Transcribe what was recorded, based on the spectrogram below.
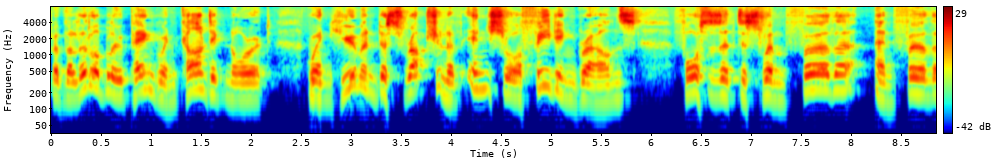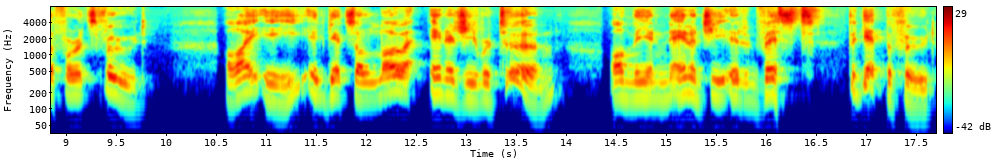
But the little blue penguin can't ignore it when human disruption of inshore feeding grounds forces it to swim further and further for its food, i.e., it gets a lower energy return on the energy it invests to get the food.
